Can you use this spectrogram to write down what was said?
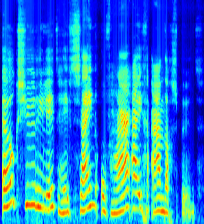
Elk jurylid heeft zijn of haar eigen aandachtspunt.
